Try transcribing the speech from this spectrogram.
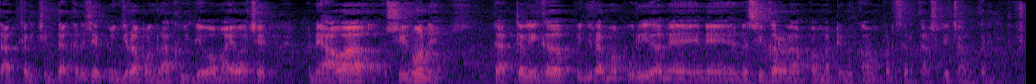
તાત્કાલિક ચિંતા કરી છે. પિંજરા પણ રાખવી દેવામાં આવ્યા છે અને આવા સિંહોને તાત્કાલિક પિંજરામાં પૂરી અને એને રસીકરણ આપવા માટેનું કામ પણ સરકાર શ્રી ચાલુ કરી દીધું છે.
